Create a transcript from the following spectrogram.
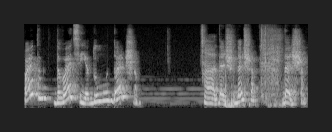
Поэтому давайте, я думаю, дальше. А, дальше, дальше, дальше.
